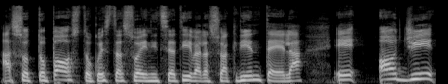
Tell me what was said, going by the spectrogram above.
ha sottoposto questa sua iniziativa alla sua clientela e oggi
